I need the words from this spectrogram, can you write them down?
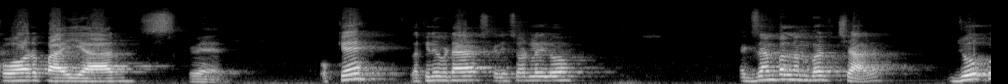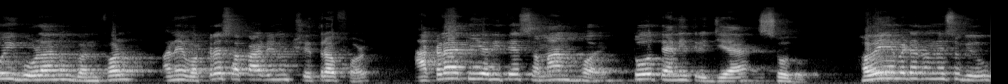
four pi R square okay લખી દો બેટા સ્ક્રીનશોટ લઈ લો. એક્ઝામ્પલ નંબર ચાર. જો કોઈ ગોળાનું ઘનફળ અને વક્ર સપાટીનું ક્ષેત્રફળ આંકડાકીય રીતે સમાન હોય, તો તેની ત્રિજ્યા શોધો. હવે અહીંયા બેટા તમને શું કીધું?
